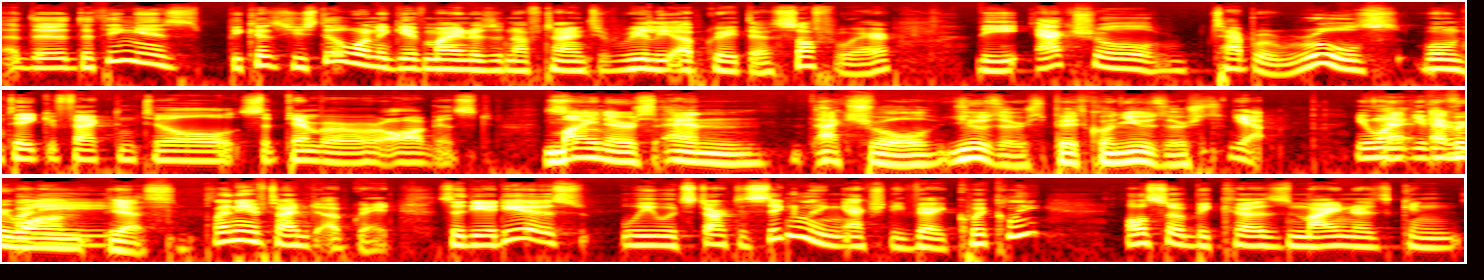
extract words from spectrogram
the the thing is because you still want to give miners enough time to really upgrade their software the actual Taproot rules won't take effect until September or August. Miners so, and actual users, Bitcoin users. Yeah. You want to give everyone yes plenty of time to upgrade. So the idea is we would start the signaling actually very quickly. Also because miners can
